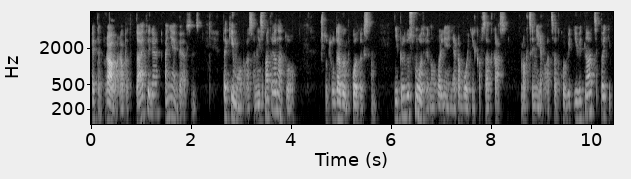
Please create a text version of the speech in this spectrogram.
Это право работодателя, а не обязанность. Таким образом, несмотря на то, что Трудовым кодексом не предусмотрено увольнение работников за отказ вакцинироваться от COVID-19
